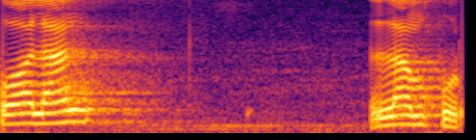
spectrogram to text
कोआलान लामपूर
